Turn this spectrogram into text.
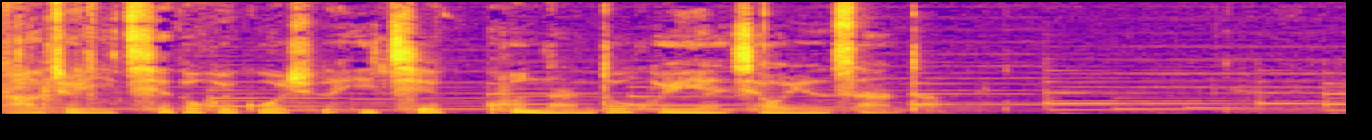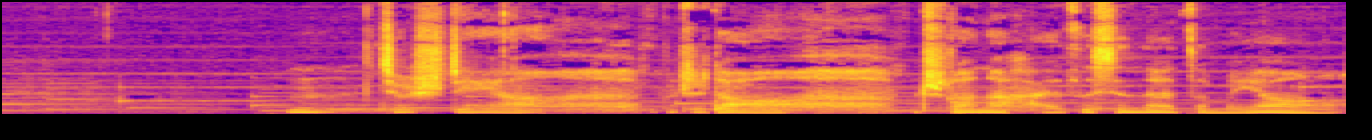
然后就一切都会过去的，一切困难都会烟消云散的。嗯，就是这样。不知道，不知道那孩子现在怎么样了。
